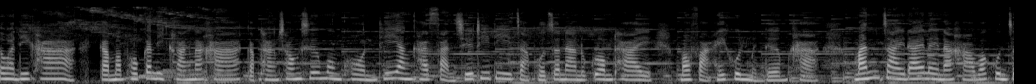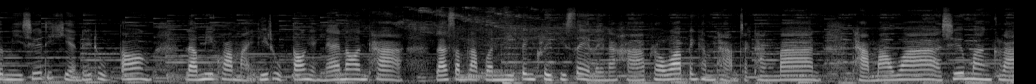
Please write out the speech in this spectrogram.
สวัสดีค่ะ กลับมาพบกันอีกครั้งนะคะ กับทางช่องชื่อมงคลที่ยังคัดสรรชื่อที่ดีจากพจนานุกรมไทย มาฝากให้คุณเหมือนเดิมค่ะ มั่นใจได้เลยนะคะ ว่าคุณจะมีชื่อที่เขียนได้ถูกต้อง แล้วมีความหมายที่ถูกต้องอย่างแน่นอนค่ะ และสำหรับวันนี้เป็นคลิปพิเศษเลยนะคะ เพราะว่าเป็นคำถามจากทางบ้าน ถามมาว่าชื่อมังคละ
